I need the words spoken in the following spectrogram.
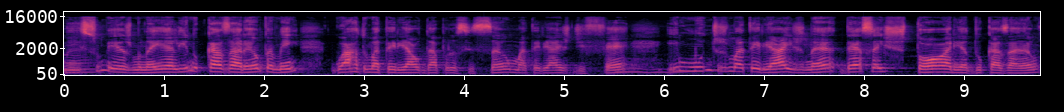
Né? Isso mesmo, né? E ali no casarão também guarda o material da procissão, materiais de fé uhum. e muitos materiais né, dessa história do casarão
